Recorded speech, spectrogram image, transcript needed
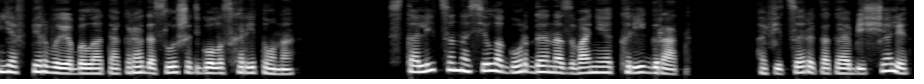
Я впервые была так рада слышать голос Харитона. Столица носила гордое название Криград. Офицеры, как и обещали,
